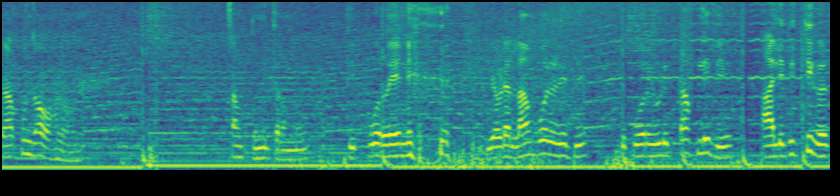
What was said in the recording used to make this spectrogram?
तर आपण जाऊ हळूहळू. सांगतो मित्रांनो ती पोरं येणे एवढ्या लांब बोलली ती. ती पोरं एवढी तापली ती. आली ती तिघच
